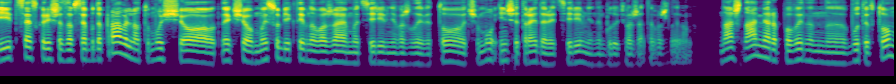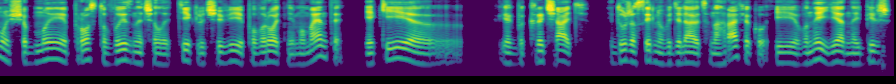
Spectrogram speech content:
І це, скоріше за все, буде правильно, тому що ну, якщо ми суб'єктивно вважаємо ці рівні важливі, то чому інші трейдери ці рівні не будуть вважати важливими? Наш намір повинен е, бути в тому, щоб ми просто визначили ті ключові поворотні моменти, які е, якби кричать і дуже сильно виділяються на графіку, і вони є найбільш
